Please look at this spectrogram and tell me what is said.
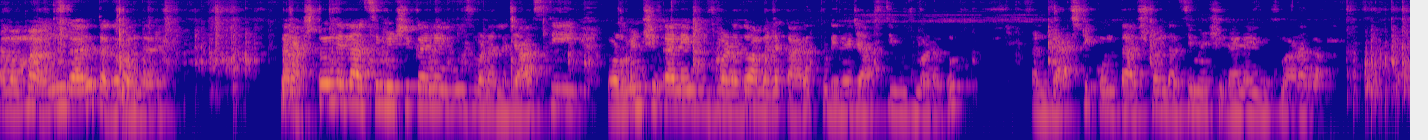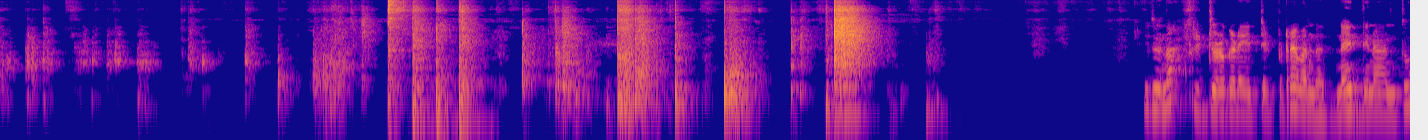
ನಮ್ಮಮ್ಮ ಹಂಗಾರು ತಗೊಬಂದವ್ರೆ. ನಾನು ಅಷ್ಟೊಂದೆಲ್ಲ ಹಸಿಮೆಣ್ಸಿನ್ಕಾಯಿನ ಯೂಸ್ ಮಾಡಲ್ಲ. ಜಾಸ್ತಿ ಒಣಮೆಣ್ಸಿನ್ಕಾಯಿನೇ ಯೂಸ್ ಮಾಡೋದು, ಆಮೇಲೆ ಖಾರದ ಪುಡಿನೇ ಜಾಸ್ತಿ ಯೂಸ್ ಮಾಡೋದು. ನಾನು ಗ್ಯಾಸ್ಟಿಕ್ ಅಂತ ಅಷ್ಟೊಂದು ಹಸಿಮೆಣ್ಸಿನ್ಕಾಯಿನ ಯೂಸ್ ಮಾಡಲ್ಲ. ಇದನ್ನು ಫ್ರಿಡ್ಜ್ ಒಳಗಡೆ ಎತ್ತಿಟ್ಬಿಟ್ರೆ ಒಂದು ಹದಿನೈದು ದಿನ ಅಂತೂ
